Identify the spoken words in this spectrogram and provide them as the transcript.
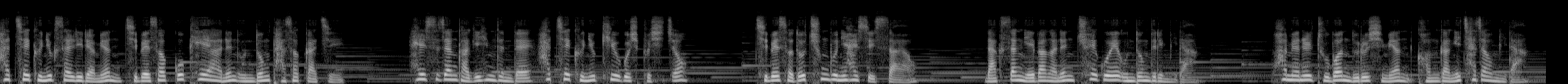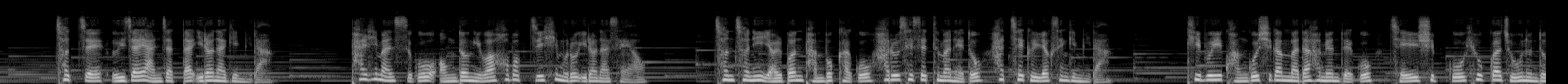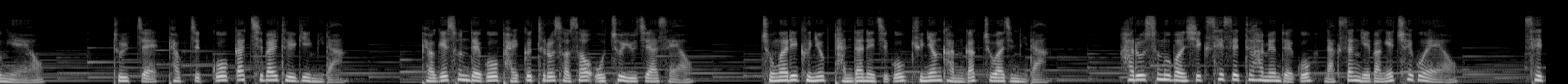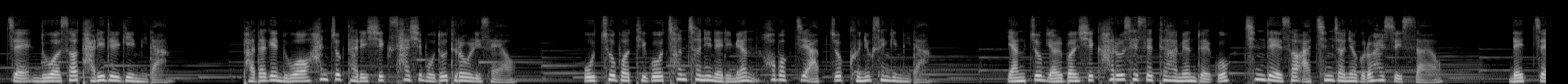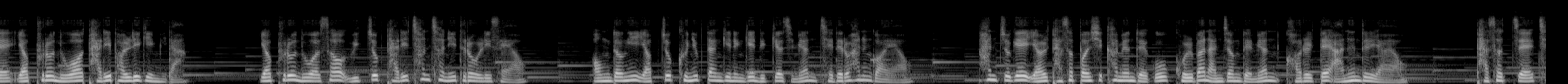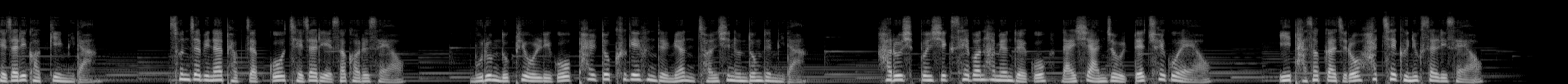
하체 근육 살리려면 집에서 꼭 해야 하는 운동 다섯 가지. 헬스장 가기 힘든데 하체 근육 키우고 싶으시죠? 집에서도 충분히 할 수 있어요. 낙상 예방하는 최고의 운동들입니다. 화면을 두 번 누르시면 건강이 찾아옵니다. 첫째, 의자에 앉았다 일어나기입니다. 팔 힘 안 쓰고 엉덩이와 허벅지 힘으로 일어나세요. 천천히 10번 반복하고 하루 3세트만 해도 하체 근력 생깁니다. TV 광고 시간마다 하면 되고 제일 쉽고 효과 좋은 운동이에요. 둘째, 벽 짚고 까치발 들기입니다. 벽에 손대고 발끝으로 서서 5초 유지하세요. 종아리 근육 단단해지고 균형 감각 좋아집니다. 하루 20번씩 3세트 하면 되고 낙상 예방에 최고예요. 셋째, 누워서 다리 들기입니다. 바닥에 누워 한쪽 다리씩 45도 들어 올리세요. 5초 버티고 천천히 내리면 허벅지 앞쪽 근육 생깁니다. 양쪽 10번씩 하루 3세트 하면 되고 침대에서 아침 저녁으로 할 수 있어요. 넷째, 옆으로 누워 다리 벌리기입니다. 옆으로 누워서 위쪽 다리 천천히 들어 올리세요. 엉덩이 옆쪽 근육 당기는 게 느껴지면 제대로 하는 거예요. 한쪽에 15번씩 하면 되고 골반 안정되면 걸을 때 안 흔들려요. 다섯째, 제자리 걷기입니다. 손잡이나 벽 잡고 제자리에서 걸으세요. 무릎 높이 올리고 팔도 크게 흔들면 전신 운동됩니다. 하루 10분씩 3번 하면 되고 날씨 안 좋을 때 최고예요. 이 다섯 가지로 하체 근육 살리세요.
